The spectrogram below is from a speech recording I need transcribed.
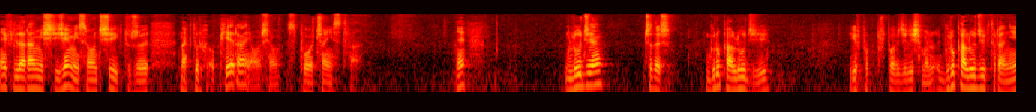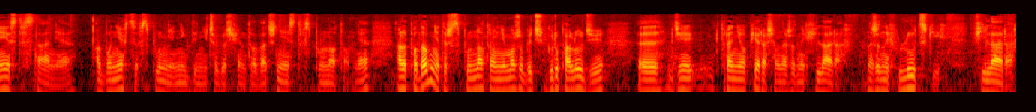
Nie? Filarami ziemi są ci, którzy, na których opierają się społeczeństwa. Nie? Ludzie, czy też grupa ludzi, już powiedzieliśmy, grupa ludzi, która nie jest w stanie albo nie chce wspólnie nigdy niczego świętować, nie jest wspólnotą, nie? Ale podobnie też wspólnotą nie może być grupa ludzi, e, gdzie, która nie opiera się na żadnych filarach, na żadnych ludzkich filarach,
